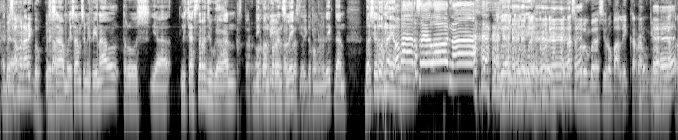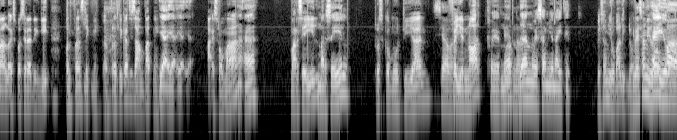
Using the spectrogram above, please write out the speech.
Ada West Ham menarik tuh. West Ham, West Ham semifinal, terus ya Leicester juga kan Leicester. di Oh, tapi Conference League, Conference ya, di League, Conference League dan Barcelona yang Oh, di- Barcelona. Tunggu, Ya, tunggu, ya, tunggu ya. deh, tunggu deh. Kita sebelum bahas Europa League karena mungkin nggak terlalu exposure tinggi, Conference League nih. Conference League kan sisa 4 nih. ya ya ya ya. AS Roma, Heeh, Marseille, Marseille, terus kemudian Siapa? Feyenoord, Feyenoord Feyenoord. dan West Ham United. West Ham Europa League dong. West Ham Europa. Eh Europa,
